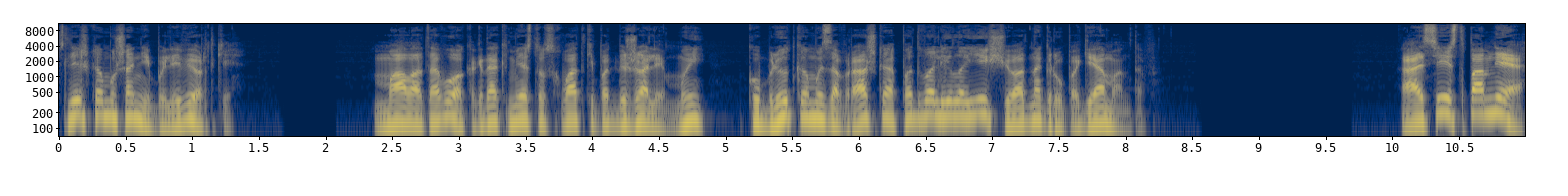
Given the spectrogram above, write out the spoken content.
слишком уж они были вертки. Мало того, когда к месту схватки подбежали мы, к ублюдкам из овражка подвалила еще одна группа геомантов. «Ассист по мне!»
